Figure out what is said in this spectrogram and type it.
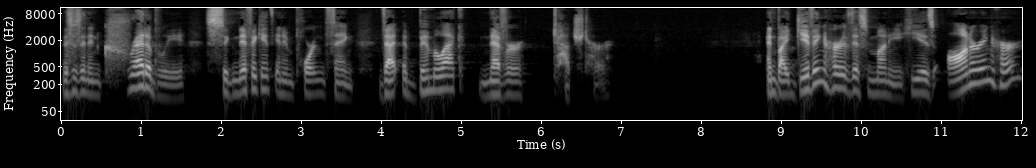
This is an incredibly significant and important thing that Abimelech never touched her. And by giving her this money, he is honoring her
